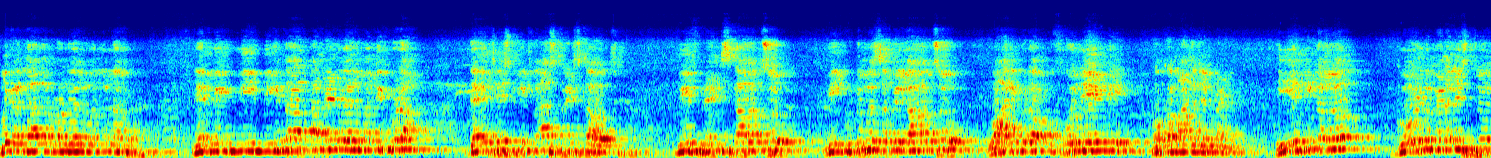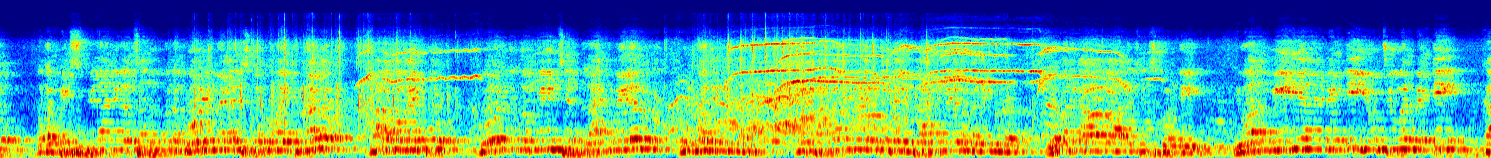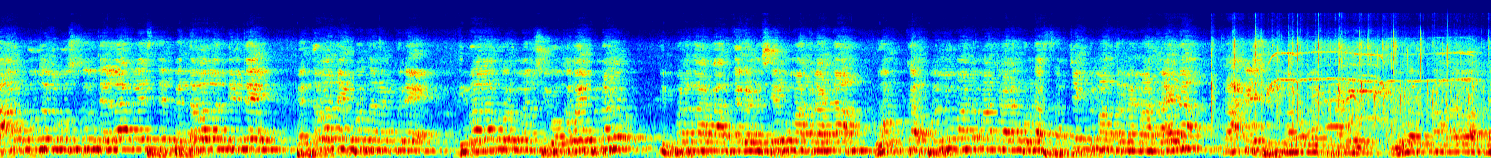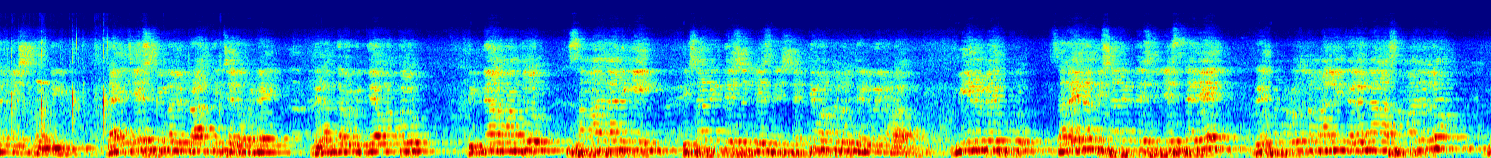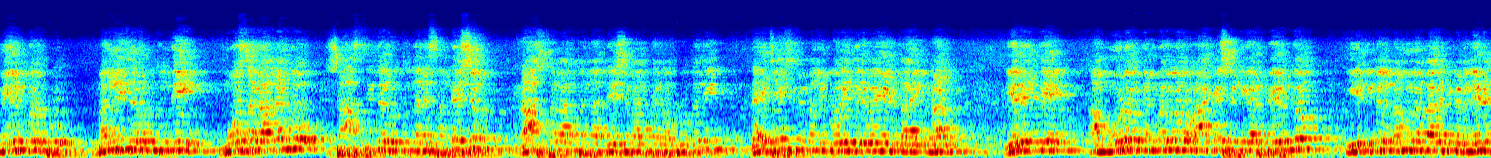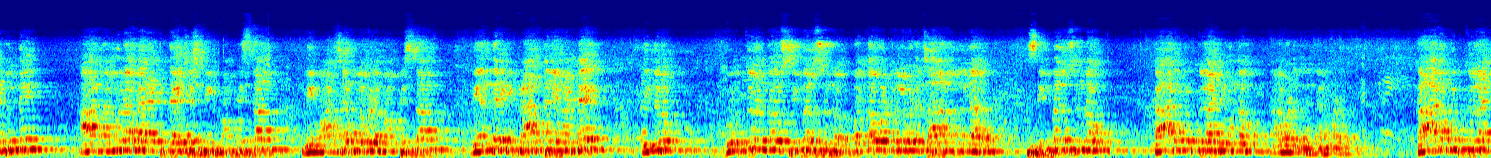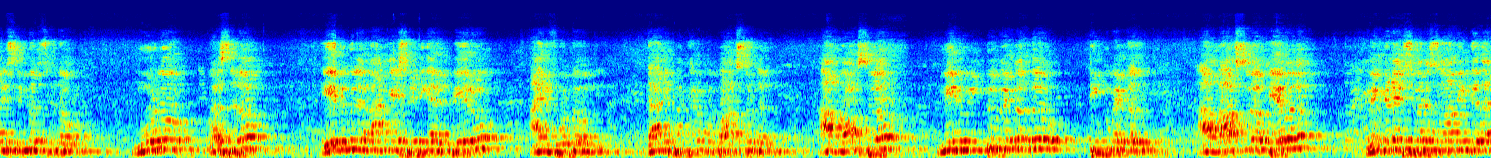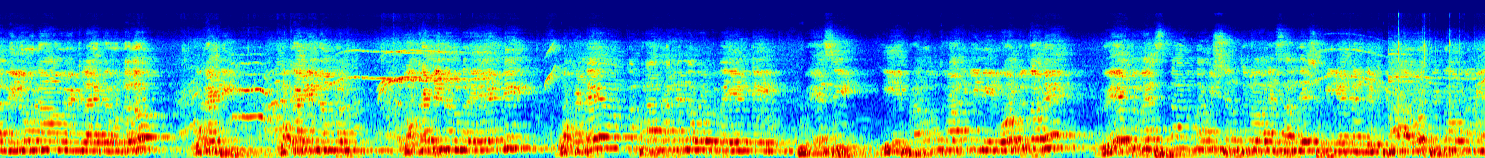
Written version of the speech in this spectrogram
ఇక్కడ దాదాపు రెండు వేల మంది ఉన్నారు. నేను మీ మీ మిగతా పన్నెండు వేల మందికి కూడా దయచేసి మీ క్లాస్మేట్స్ కావచ్చు. మీ ఫ్రెండ్స్ కావచ్చు మీ కుటుంబ సభ్యులు కావచ్చు వారికి కూడా ఒక ఫోన్ చేయండి ఒక మాట చెప్పండి. ఈ ఎన్నికల్లో గోల్డ్ మెడలిస్ట్ ఒక బిట్స్ పిలానిలో చదువుకున్న గోల్డ్ మెడలిస్ట్ ఒకవైపు ఉన్నాడు మరొక వైపు గోల్డ్ దొంగిలించే బ్లాక్ మెయిలర్ ఎవరు కావాలో ఆలోచించుకోండి. ఇవాళ మీడియాని పెట్టి యూట్యూబర్ పెట్టి కారు కూతురు కూస్తూ తెల్లారులేస్తే పెద్దవాళ్ళని తిడితే పెద్దవాళ్ళని అయిపోతాను అనుకునే దివాలా కూడా మనిషి ఒకవైపు ఉన్నాడు ఇప్పటిదాకా అర్ధగంట సేపు మాట్లాడినా ఒక్క పొల్లు మాట మాట్లాడకుండా సబ్జెక్ట్ మాత్రమే మాట్లాడినా రాకేష్ రెడ్డి మరోవైపు ఎవరు కావాలో అర్థం చేసుకోండి. దయచేసి మిమ్మల్ని ప్రార్థించేది ఒకటే మీరందరూ విద్యావంతులు విజ్ఞానవంతులు సమాజానికి దిశానిర్దేశం చేసే శక్తివంతులు తెలివైన వారు. మీరు రేపు సరైన దిశానిర్దేశం చేస్తేనే రేపటి రోజున మళ్ళీ తెలంగాణ సమాజంలో మేలుకొలుపు మళ్ళీ జరుగుతుంది. మోసగాళ్ళకు శాస్తి జరుగుతుందనే సందేశం రాష్ట్ర వ్యాప్తంగా దేశవ్యాప్తంగా పోతుంది దయచేసి మిమ్మల్ని కోరేది ఇరవై ఏడు తారీఖు నాడు. ఏదైతే ఆ మూడవ నెంబర్లో రాకేష్ రెడ్డి గారి పేరుతో ఈ ఎన్నికల నమూనా బ్యాలెట్ ఇక్కడ లేనట్టుంది. ఆ నమూనా బ్యాలెట్ దయచేసి మీకు పంపిస్తాం. మీ వాట్సాప్లో కూడా పంపిస్తాం. మీ అందరికి ప్రార్థన ఏమంటే ఇందులో గుర్తులు ఉండవు సింబల్స్ ఉండవు. కొత్త ఓటర్లు కూడా చాలా మంది ఉన్నారు. సింబల్స్ ఉండవు. కారు గుర్తు లాంటివి ఉండవు. కనబడదు కనబడదు. కారు గుర్తు లాంటి సింబల్స్ ఉండవు. మూడో వరుసలో ఏనుగుల రాకేష్ రెడ్డి గారి పేరు. ఆయన ఫోటో ఉంది. దాని పక్కన ఒక బాక్స్ ఉంటుంది. ఆ బాక్స్లో మీరు ఇంటూ పెట్టొద్దు టిక్ పెట్టొద్దు. ఆ బాక్స్లో కేవలం వెంకటేశ్వర స్వామి కదా నిలువు నామం ఎట్లయితే ఉంటుందో ఒకటి ఒకటి నంబర్ ఒకటి నంబర్ వేయండి ఒకటే ఒక్క ప్రాధాన్యత ఓటు వేయండి. వేసి ఈ ప్రభుత్వానికి మీ ఓటుతోనే వేటు వేస్తాను భవిష్యత్తులో అనే సందేశం ఇవ్వండి అని చెప్పి. ఆ ఓపిక ఉన్న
